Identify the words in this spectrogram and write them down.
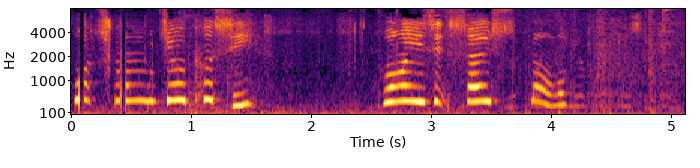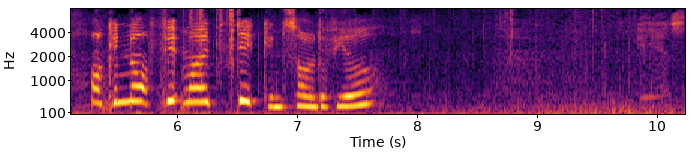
What's wrong with your pussy? Why is it so small? Yeah, what is it? I cannot fit my dick inside of you. Yes,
